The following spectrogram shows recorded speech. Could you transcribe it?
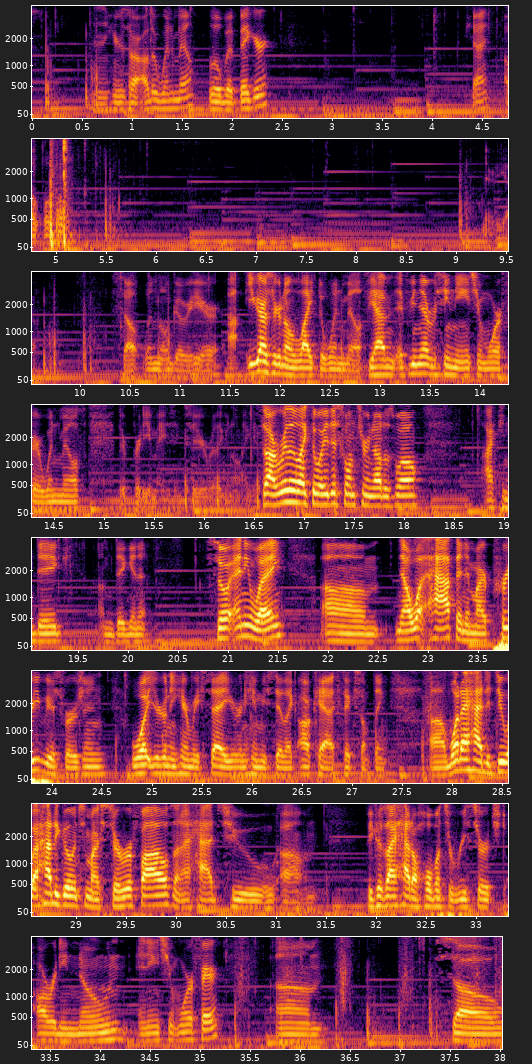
And here's our other windmill, a little bit bigger. Okay. Oh, oh, oh. There we go. So windmill go over here. Uh, you guys are gonna like the windmill. If you haven't, if you've never seen the ancient warfare windmills, they're pretty amazing. So you're really gonna like it. So I really like the way this one turned out as well. I can dig. I'm digging it. So anyway, um, now what happened in my previous version, what you're going to hear me say, you're going to hear me say like, okay, I fixed something. Um, what I had to do, I had to go into my server files and I had to, um, because I had a whole bunch of research already known in Ancient Warfare. Um, so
